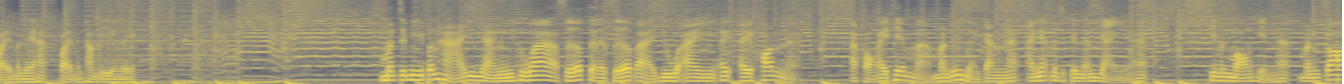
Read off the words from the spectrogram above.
ปล่อยมันเลยฮะ ปล่อยมันทำเองเลย มันจะมีปัญหาอยู่อย่างหนึ่งคือว่าเซิร์ฟแต่ละเซิร์ฟอะ UI ไอไอคอนอะของไอเทมอะมันไม่เหมือนกันนะอันนี้มันจะเป็นอันใหญ่นะฮะที่มันมองเห็นฮะมันก็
